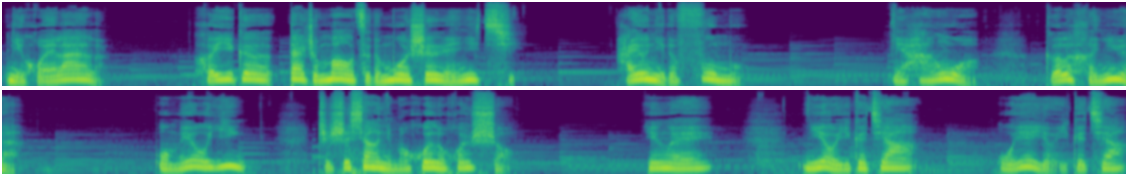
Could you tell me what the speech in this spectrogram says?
你回来了。和一个戴着帽子的陌生人一起，还有你的父母。你喊我，隔了很远，我没有应，只是向你们挥了挥手。因为，你有一个家，我也有一个家，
